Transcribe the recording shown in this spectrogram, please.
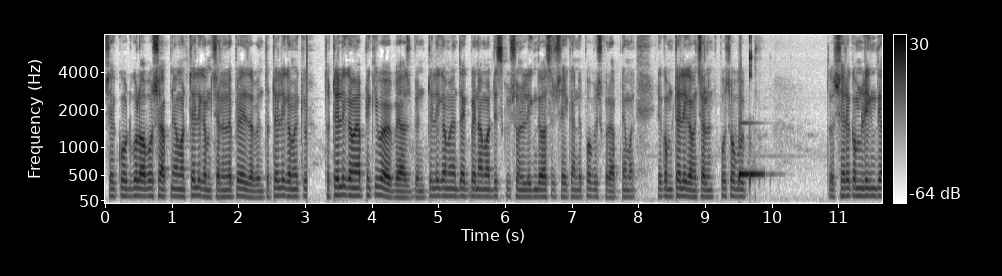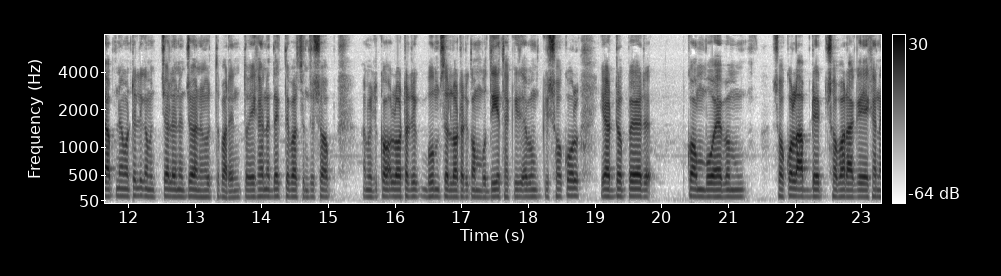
সেই কোডগুলো অবশ্যই আপনি আমার টেলিগ্রাম চ্যানেলে পেয়ে যাবেন। তো টেলিগ্রামে কি তো টেলিগ্রামে আপনি কীভাবে আসবেন? টেলিগ্রামে দেখবেন আমার ডিসক্রিপশন লিঙ্ক দেওয়া আছে, সেইখানে প্রবেশ করে আপনি আমার এরকম টেলিগ্রাম চ্যানেল পৌঁছাবো তো সেরকম লিঙ্ক দিয়ে আপনি আমার টেলিগ্রাম চ্যানেলে জয়েন করতে পারেন। তো এখানে দেখতে পাচ্ছেন যে সব আমি লটারি বুমসের লটারি কম্বো দিয়ে থাকি এবং কি সকল এয়ারড্রপের কম্বো এবং সকল আপডেট সবার আগে এখানে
